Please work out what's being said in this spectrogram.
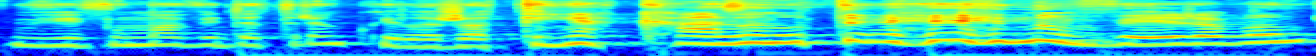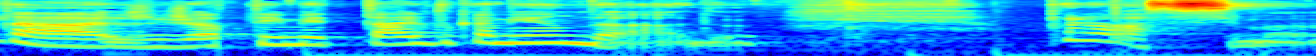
vive uma vida tranquila. Já tem a casa no terreno, veja a vantagem, já tem metade do caminho andado. Próxima.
